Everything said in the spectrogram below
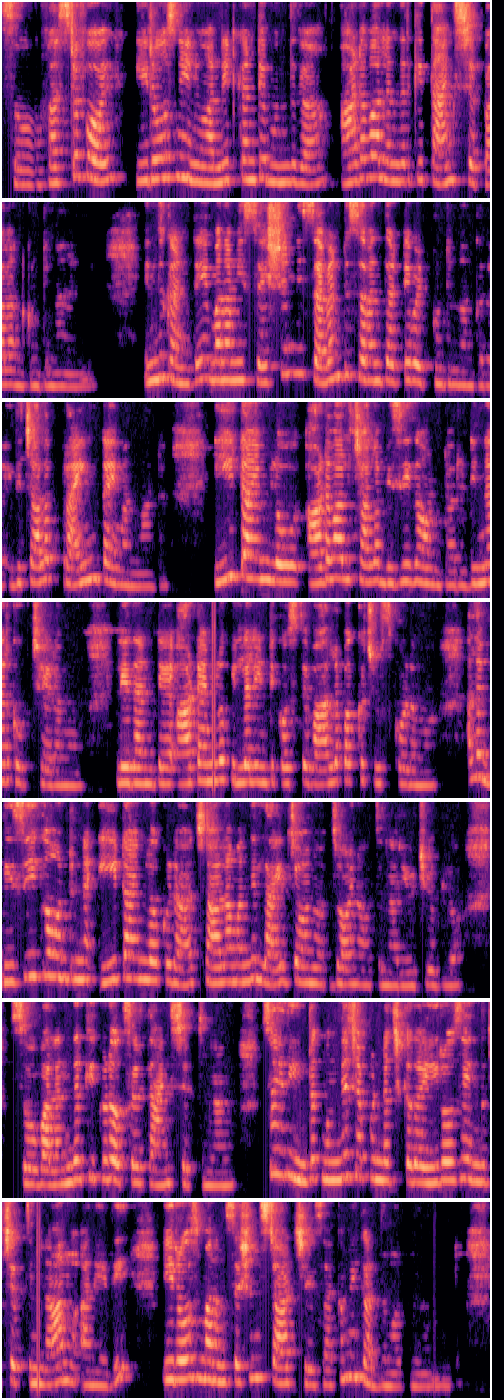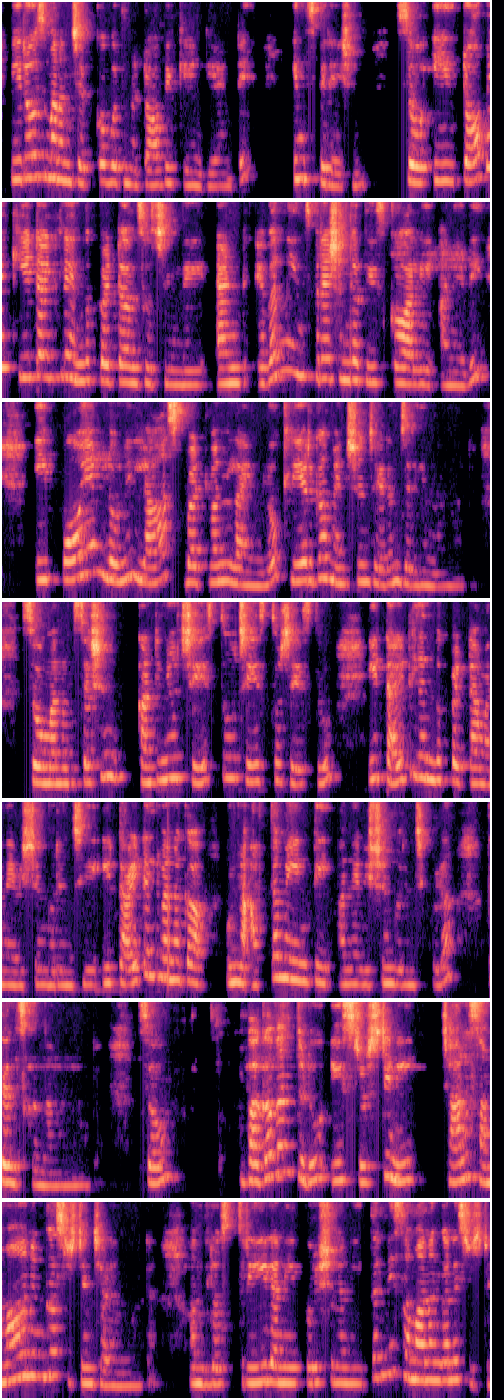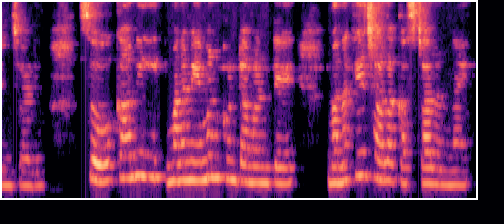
సో ఫస్ట్ ఆఫ్ ఆల్ ఈరోజు నేను అన్నిటికంటే ముందుగా ఆడవాళ్ళందరికీ థ్యాంక్స్ చెప్పాలనుకుంటున్నానండి. ఎందుకంటే మనం ఈ సెషన్ని సెవెన్ టు సెవెన్ థర్టీ పెట్టుకుంటున్నాం కదా ఇది చాలా ప్రైమ్ టైం అన్నమాట. ఈ టైంలో ఆడవాళ్ళు చాలా బిజీగా ఉంటారు డిన్నర్ కుక్ చేయడము లేదంటే ఆ టైంలో పిల్లలు ఇంటికి వస్తే వాళ్ళ పక్క చూసుకోవడము. అలా బిజీగా ఉంటున్న ఈ టైంలో కూడా చాలా మంది లైవ్ జాయిన్ జాయిన్ అవుతున్నారు యూట్యూబ్లో సో వాళ్ళందరికీ కూడా ఒకసారి థ్యాంక్స్ చెప్తున్నాను. సో ఇది ఇంతకు ముందే చెప్పుండొచ్చు కదా ఈ రోజే ఎందుకు చెప్తున్నాను అనేది ఈ రోజు మనం సెషన్ స్టార్ట్ చేశాక మీకు అర్థమవుతుంది అనమాట ఈ రోజు మనం చెప్పుకోబోతున్న టాపిక్ ఏంటి అంటే ఇన్స్పిరేషన్ సో ఈ టాపిక్ ఈ టైటిల్ ఎందుకు పెట్టాల్సి వచ్చింది? అండ్ ఎవరిని ఇన్స్పిరేషన్గా తీసుకోవాలి అనేది ఈ పోయంలోని లాస్ట్ బట్ వన్ లైన్లో క్లియర్గా మెన్షన్ చేయడం జరిగిందనమాట సో మనం సెషన్ కంటిన్యూ చేస్తూ చేస్తూ చేస్తూ ఈ టైటిల్ ఎందుకు పెట్టామనే విషయం గురించి ఈ టైటిల్ వెనక ఉన్న అర్థం ఏంటి అనే విషయం గురించి కూడా తెలుసుకుందాం అనమాట సో భగవంతుడు ఈ సృష్టిని చాలా సమానంగా సృష్టించాడు అనమాట అందులో స్త్రీలని పురుషులని ఇద్దరిని సమానంగానే సృష్టించాడు. సో కానీ మనం ఏమనుకుంటామంటే మనకే చాలా కష్టాలు ఉన్నాయి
